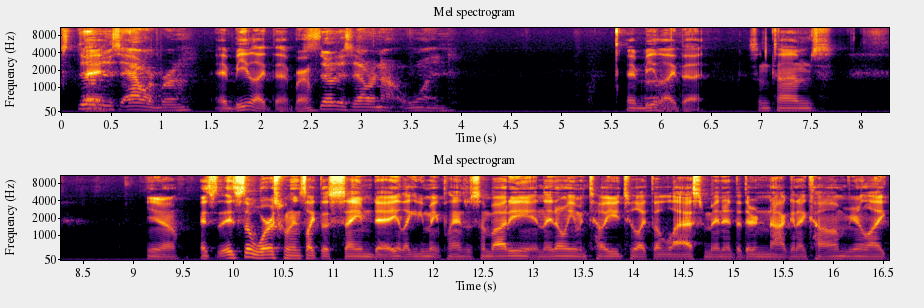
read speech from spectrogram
still Hey. this hour, bro. It'd be like that, bro. Still to this hour, not one. It'd be Uh. like that. Sometimes, you know, it's it's the worst when it's like the same day. Like you make plans with somebody and they don't even tell you till like the last minute that they're not gonna come. You're like,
